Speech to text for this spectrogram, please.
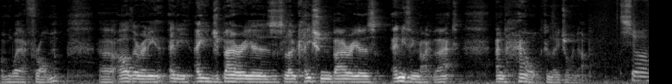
and where from? Uh, are there any, any age barriers, location barriers, anything like that? And how can they join up? Sure.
